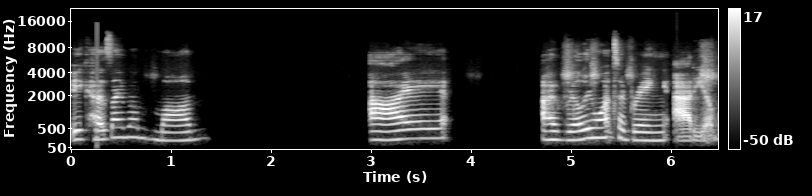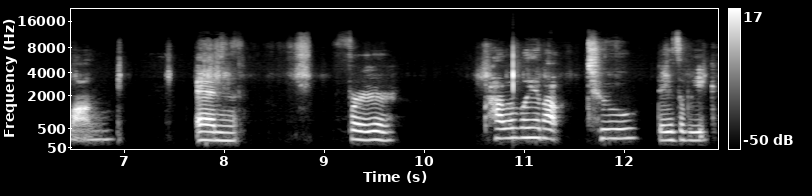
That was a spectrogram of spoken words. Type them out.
because I'm a mom, I I really want to bring Addie along. And for probably about 2 days a week,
